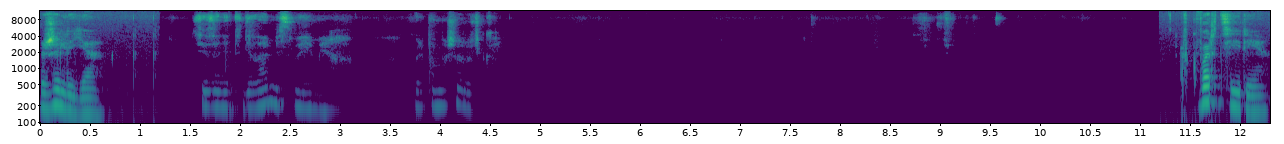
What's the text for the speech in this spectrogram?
жилья. Все заняты делами своими. Коль, помаши ручкой. В квартире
